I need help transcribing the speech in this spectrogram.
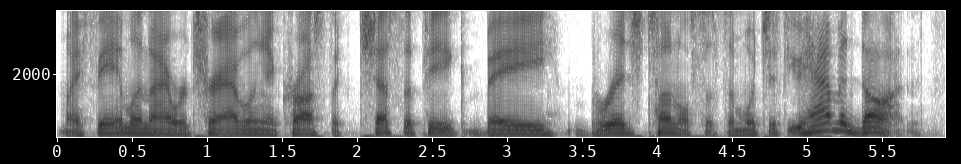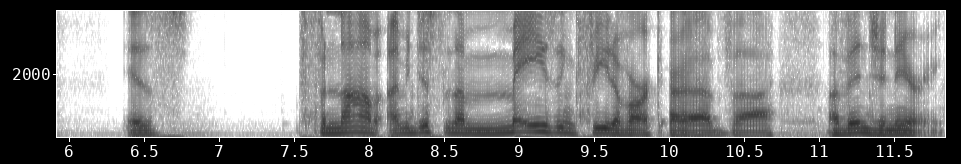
my family and I were traveling across the Chesapeake Bay Bridge Tunnel System, which, if you haven't done, is phenomenal. I mean, just an amazing feat of of uh, of engineering.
